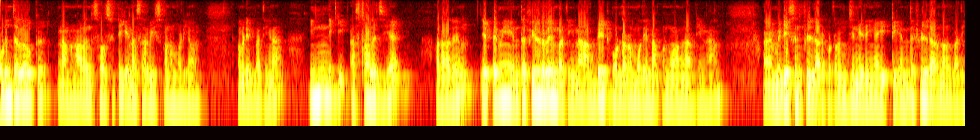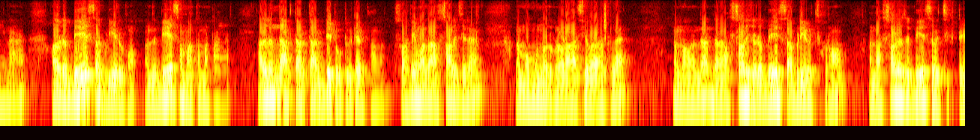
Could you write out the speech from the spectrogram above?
முடிஞ்ச அளவுக்கு நம்மளால் அந்த சொசைட்டிக்கு என்ன சர்வீஸ் பண்ண முடியும்? அப்படின்னு பார்த்தீங்கன்னா இன்றைக்கி அஸ்ட்ராலஜியை அதாவது எப்பயுமே எந்த ஃபீல்டுலேயும் பார்த்தீங்கன்னா அப்டேட் கொண்டு வரும்போது என்ன பண்ணுவாங்க அப்படின்னா மெடிசன் ஃபீல்டாக இருக்கட்டும் இன்ஜினியரிங் ஐடி எந்த ஃபீல்டாக இருந்தாலும் பார்த்தீங்கன்னா அதோட பேஸ் அப்படியே இருக்கும். அந்த பேஸை மாற்ற மாட்டாங்க. அதுலேருந்து அடுத்த அடுத்த அப்டேட் விட்டுக்கிட்டே இருப்பாங்க. ஸோ அதே மாதிரி தான் அஸ்ட்ராலஜியில் நம்ம முன்னோர்களோட ஆசீர்வாதத்தில் நம்ம வந்து அந்த அஸ்ட்ராலஜியோட பேஸ் அப்படியே வச்சுக்கிறோம். அந்த அஸ்ட்ராலஜி பேஸை வச்சுக்கிட்டு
